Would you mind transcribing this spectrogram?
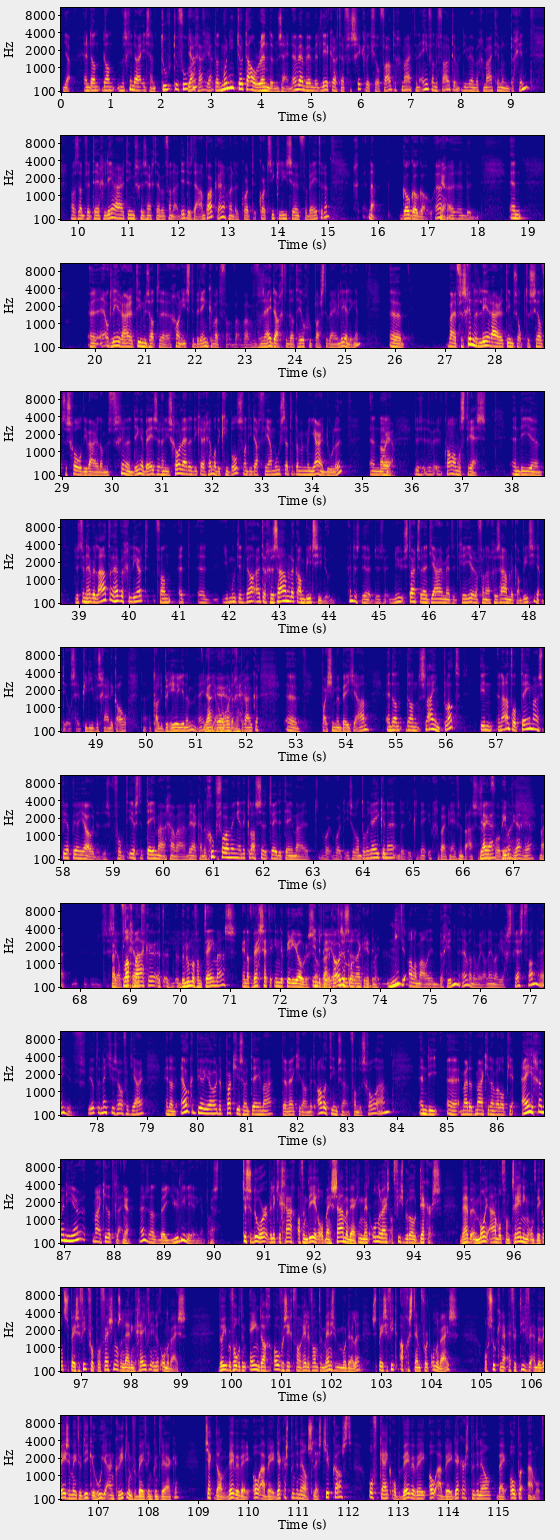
Ja. En dan, dan misschien daar iets aan toe te voegen. Ja, ja. Dat moet niet totaal random zijn. En we hebben met leerkrachten verschrikkelijk veel fouten gemaakt. En een van de fouten die we hebben gemaakt helemaal in het begin... was dat we tegen leraarteams gezegd hebben van... nou, dit is de aanpak, hè, gewoon het kort, kort cyclisch uh, verbeteren. Nou, go, go, go. Hè. Ja. Uh, de, en... Uh, elk lerarenteam zat uh, gewoon iets te bedenken wat, waarvan zij dachten dat heel goed paste bij hun leerlingen. Uh, maar verschillende lerarenteams op dezelfde school, die waren dan met verschillende dingen bezig. En die schoolleider die kreeg helemaal de kriebels, want die dacht van ja, hoe staat het dan met mijn jaardoelen? En, Oh eh, ja. Dus er kwam allemaal stress. En die, eh, dus toen hebben we later hebben we geleerd van het, eh, je moet dit wel uit een gezamenlijke ambitie doen. En dus, de, dus nu starten we het jaar met het creëren van een gezamenlijke ambitie. Nou, deels heb je die waarschijnlijk al, dan kalibreer je hem, hè, Ja, ja, woorden gebruiken. Pas je hem een beetje aan. En dan, dan sla je hem plat in een aantal thema's per periode. Dus bijvoorbeeld het eerste thema gaan we aan werken aan de groepsvorming in de klasse. Het tweede thema het wordt, wordt iets rondom rekenen. Dat ik, nee, ik gebruik nu even een Ja, ja, basisschoolvoorbeeld. prima. Ja, ja. Maar Maar plat maken, het, het benoemen van thema's en dat wegzetten in de periodes. in de als het ware. periode. Dat is een belangrijk ritme. Niet allemaal in het begin, hè, want dan word je alleen maar weer gestrest van. Hè. Je speelt er netjes over het jaar. En dan elke periode pak je zo'n thema. Daar werk je dan met alle teams aan- van de school aan. En die, eh, maar dat maak je dan wel op je eigen manier, maak je dat klein. Ja. Hè, zodat het bij jullie leerlingen past. Tussendoor wil ik je graag attenderen op mijn samenwerking met onderwijsadviesbureau Dekkers. We hebben een mooi aanbod van trainingen ontwikkeld, specifiek voor professionals en leidinggevenden in het onderwijs. Wil je bijvoorbeeld in één dag overzicht van relevante managementmodellen, specifiek afgestemd voor het onderwijs? Of zoek je naar effectieve en bewezen methodieken hoe je aan curriculumverbetering kunt werken? Check dan www.oabdekkers.nl slash chipcast of kijk op www.oabdekkers.nl bij open aanbod.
